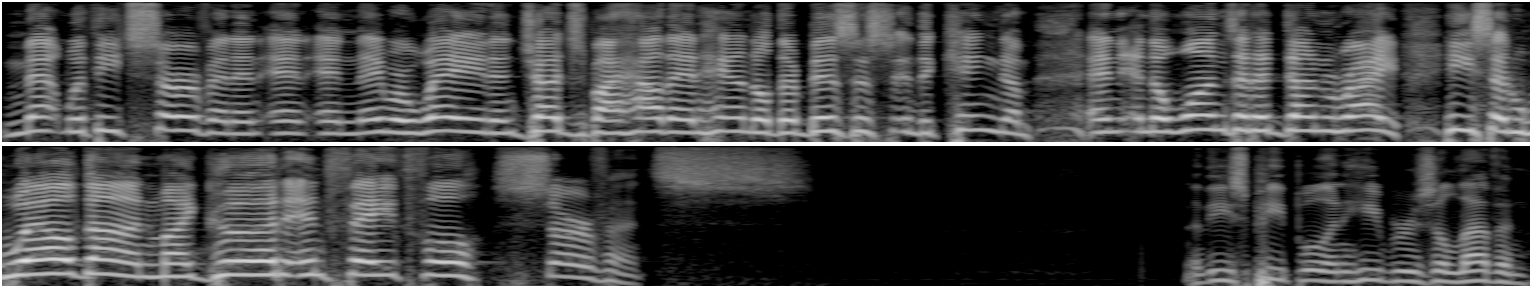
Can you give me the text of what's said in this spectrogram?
met with each servant and, and, and they were weighed and judged by how they had handled their business in the kingdom. And, and the ones that had done right, he said, Well done, my good and faithful servants. Now, these people in Hebrews 11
